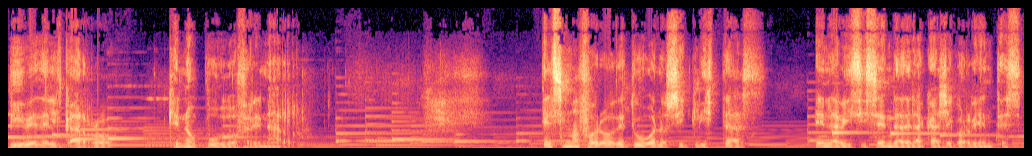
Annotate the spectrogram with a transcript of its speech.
pibe del carro que no pudo frenar. El semáforo detuvo a los ciclistas en la bicisenda de la calle Corrientes.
